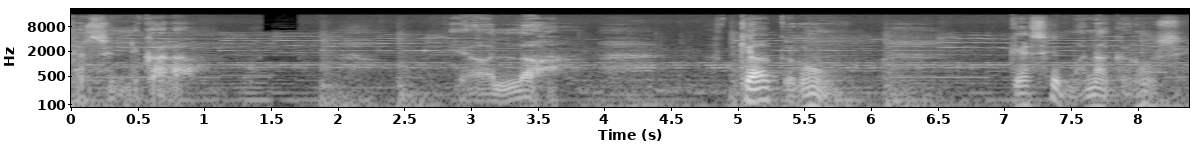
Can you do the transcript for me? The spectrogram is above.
گھر سے نکالا۔ یا اللہ، کیا کروں؟ کیسے منع کروں اسے؟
